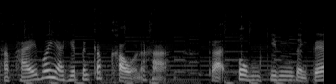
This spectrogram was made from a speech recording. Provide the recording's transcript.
ถ้าไผบ่อยากเฮ็ดเป็นกับเขานะคะก็ต้มกินตั้งแต่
